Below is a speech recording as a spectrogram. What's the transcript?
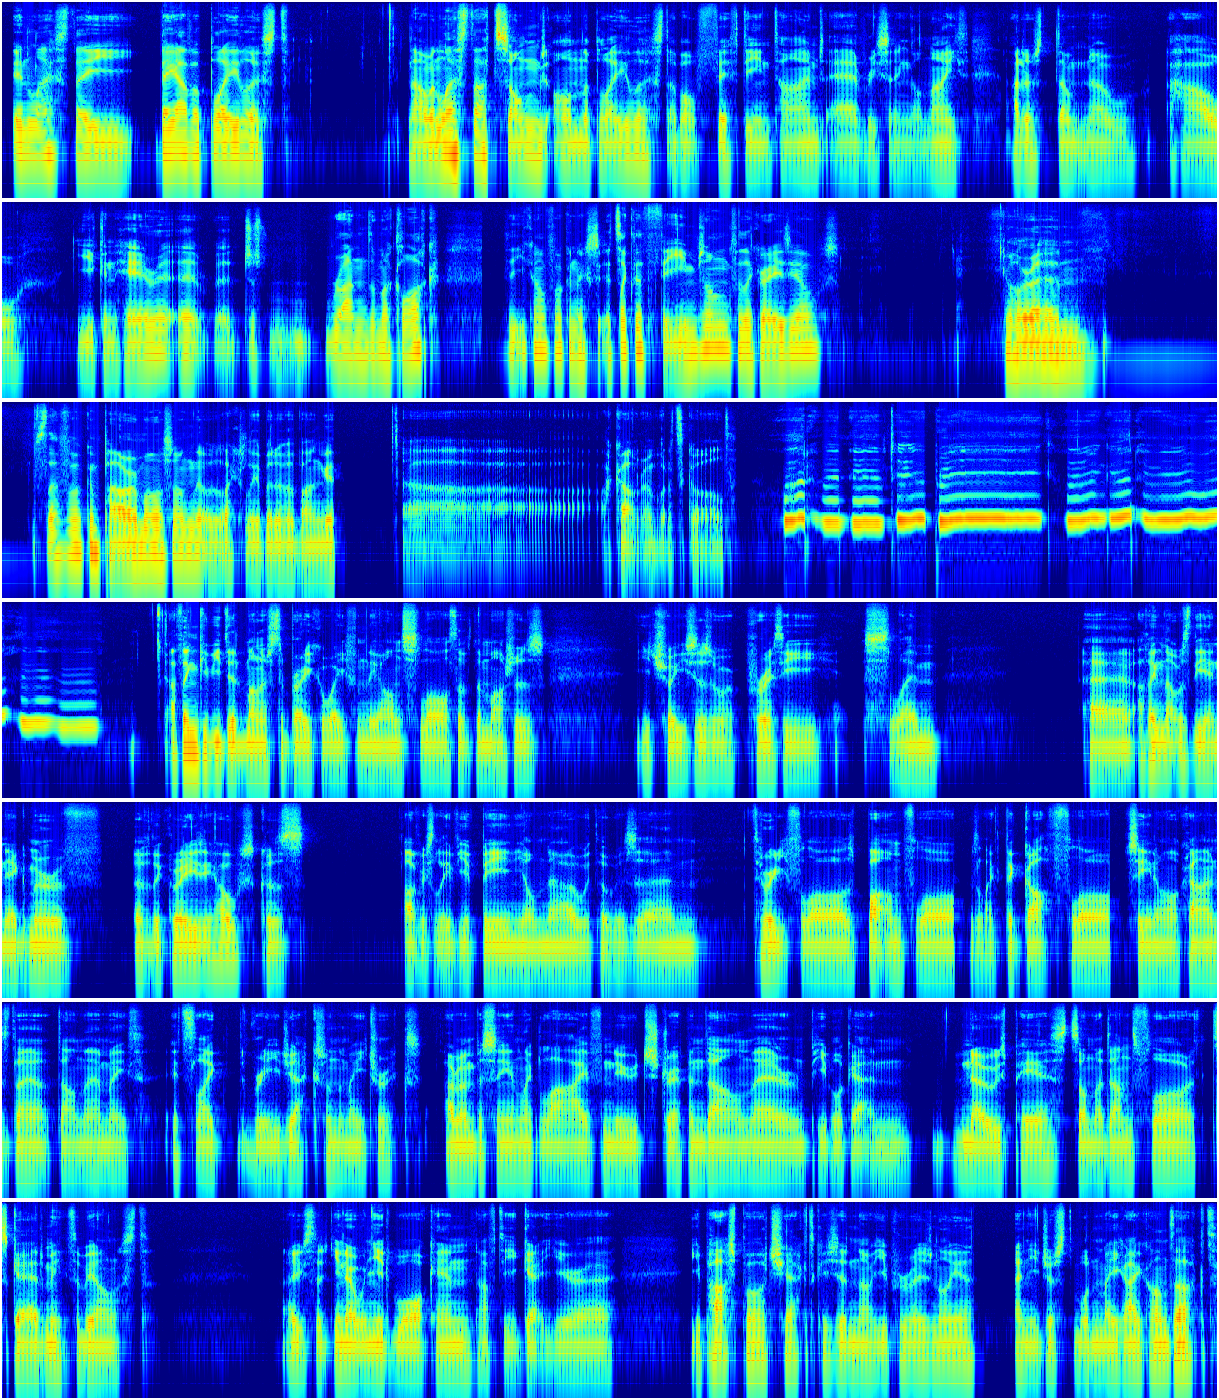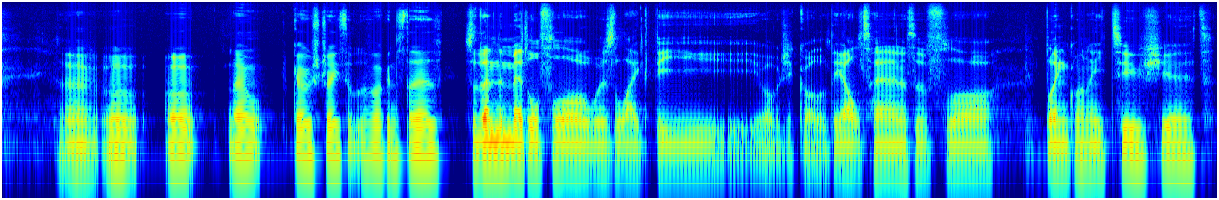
unless they they have a playlist now, unless that song's on the playlist about 15 times every single night, I just don't know how you can hear it at, at just random o'clock. That you can't fucking. Ex- it's like the theme song for the Krazyhouse. Or, um, it's that fucking Paramore song that was actually a bit of a banger. Uh, I can't remember what it's called. What do I have to break? What I'm gonna I think if you did manage to break away from the onslaught of the moshes, your choices were pretty slim. Uh, I think that was the enigma of of the Krazyhouse because obviously, if you've been, you'll know there was um, three floors. Bottom floor was like the goth floor. Seen all kinds there down there, mate. It's like rejects from the Matrix. I remember seeing like live nude stripping down there and people getting nose pierced on the dance floor. It scared me, to be honest. I used to, you know, when you'd walk in after you get your uh, your passport checked because you didn't have your provisional yet, and you just wouldn't make eye contact. Oh, oh, no, go straight up the fucking stairs. So then the middle floor was like the what would you call it? The alternative floor. Blink One Eight Two shit.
